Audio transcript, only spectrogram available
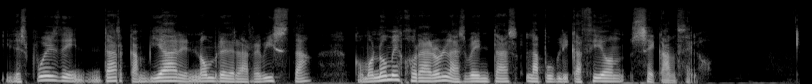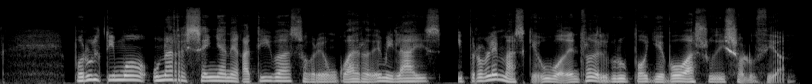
y después de intentar cambiar el nombre de la revista, como no mejoraron las ventas, la publicación se canceló. Por último, una reseña negativa sobre un cuadro de Milais y problemas que hubo dentro del grupo llevó a su disolución.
